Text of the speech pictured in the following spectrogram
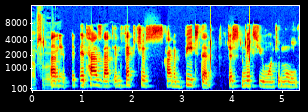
Absolutely. And it, it has that infectious kind of beat that just makes you want to move.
